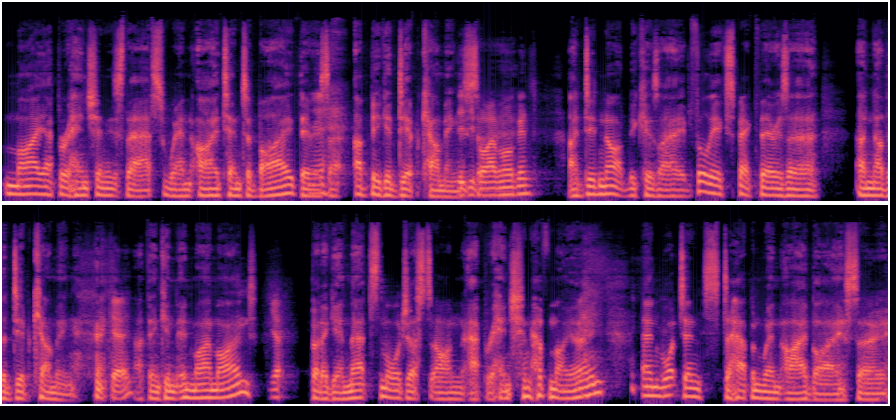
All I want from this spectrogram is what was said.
My apprehension is that when I tend to buy, there is a, a bigger dip coming. Did you So buy Morgan? I did not because I fully expect there is a another dip coming. Okay. I think in, in my mind. Yep. But again, that's more just on apprehension of my own and what tends to happen when I buy. So,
